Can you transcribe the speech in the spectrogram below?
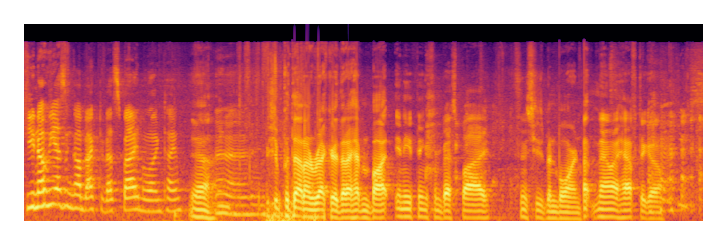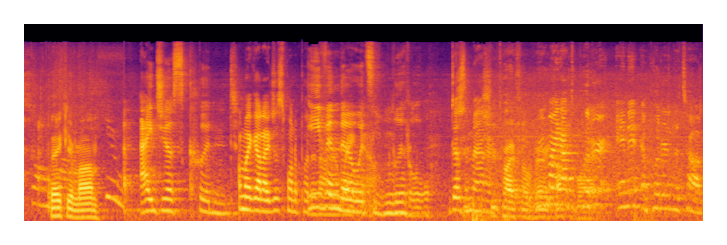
Do you know he hasn't gone back to Best Buy in a long time? Yeah. Uh-huh. We should put that on record that I haven't bought anything from Best Buy since she's been born. Now I have to go. Thank you, mom. I just couldn't. Oh my god, I just want to put it on Even her though right it's now. little. doesn't matter. She probably feel very We might have to put her in it and put her in the tub.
